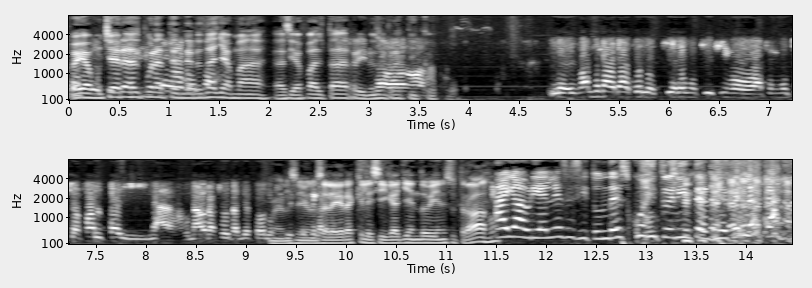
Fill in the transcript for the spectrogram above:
Oiga, muchas gracias por atendernos la llamada. Hacía falta reírnos un No. ratico. Les mando un abrazo, los quiero muchísimo, hacen mucha falta y nada, un abrazo grande a todos Bueno, los señor, nos alegra que le siga yendo bien en su trabajo. Ay, Gabriel, necesito un descuento en internet en la casa.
